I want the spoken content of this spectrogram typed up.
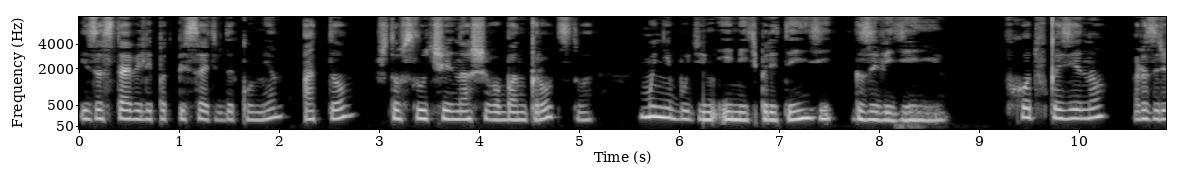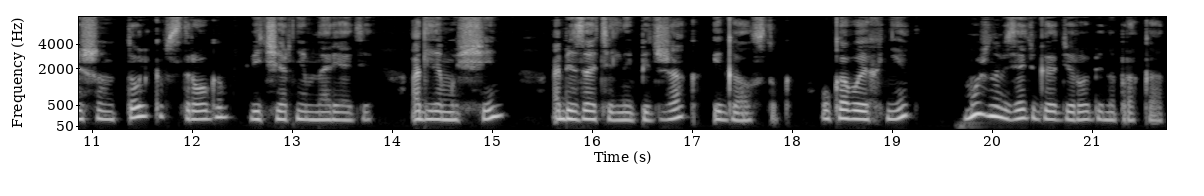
и заставили подписать в документ о том, что в случае нашего банкротства мы не будем иметь претензий к заведению. Вход в казино разрешен только в строгом вечернем наряде, а для мужчин обязательный пиджак и галстук. У кого их нет, можно взять в гардеробе на прокат.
